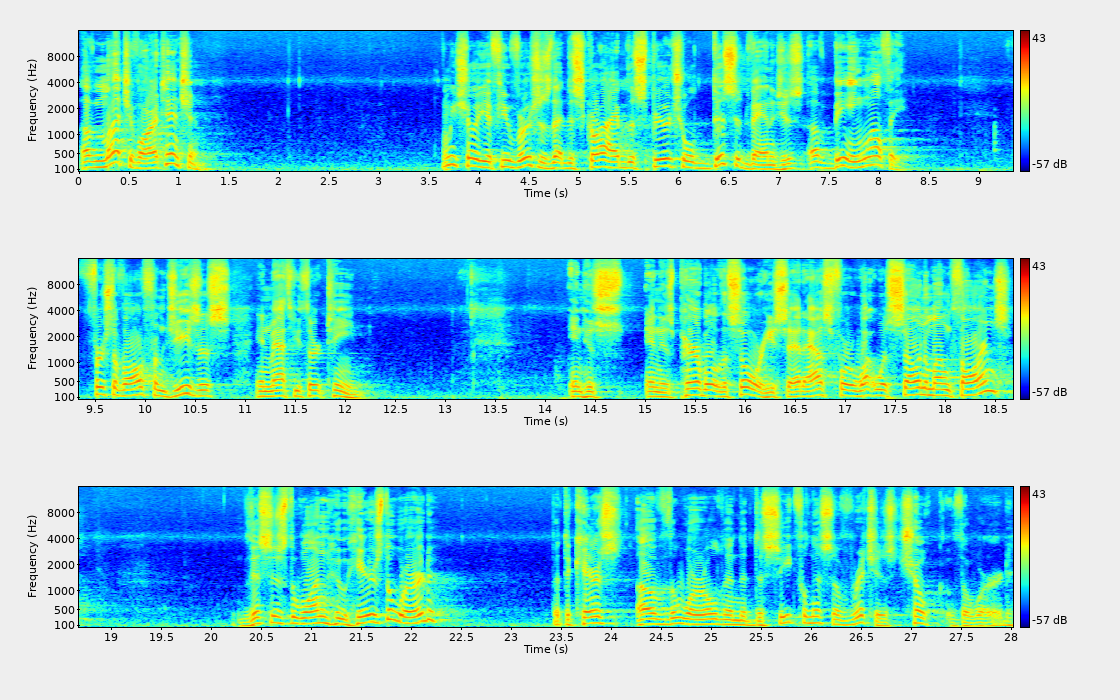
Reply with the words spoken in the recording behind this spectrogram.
of much of our attention. Let me show you a few verses that describe the spiritual disadvantages of being wealthy. First of all, from Jesus in Matthew 13. In his, in his parable of the sower, he said, As for what was sown among thorns, this is the one who hears the word, but the cares of the world and the deceitfulness of riches choke the word,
